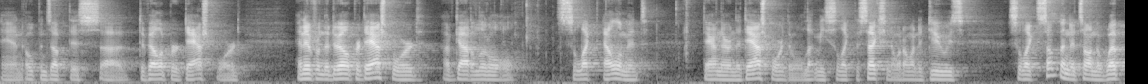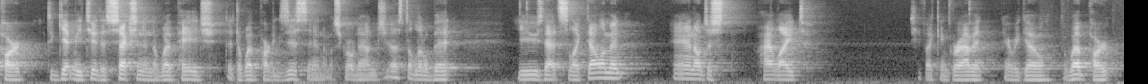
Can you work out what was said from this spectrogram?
and opens up this uh, developer dashboard. And then from the developer dashboard, I've got a little select element down there in the dashboard that will let me select the section. And what I want to do is select something that's on the web part to get me to the section in the web page that the web part exists in. I'm going to scroll down just a little bit, use that select element, and I'll just highlight, see if I can grab it. There we go, the web part.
